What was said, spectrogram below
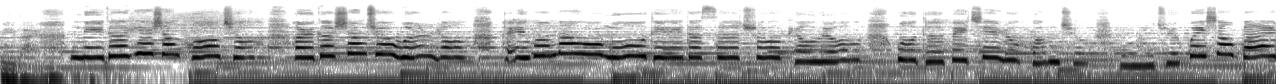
你来了。你的衣衫破旧，而歌声却温柔，陪我漫无目的的四处漂流。我的背脊如荒丘，而你却微笑摆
